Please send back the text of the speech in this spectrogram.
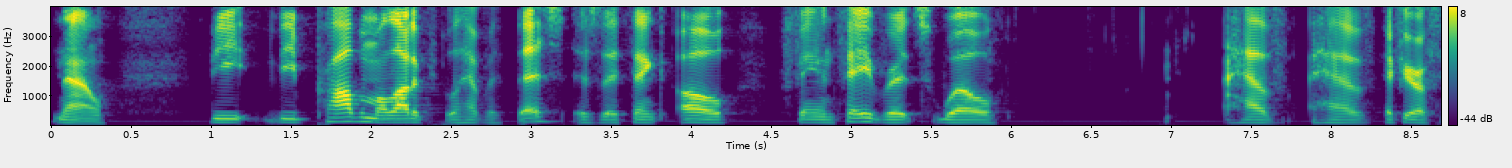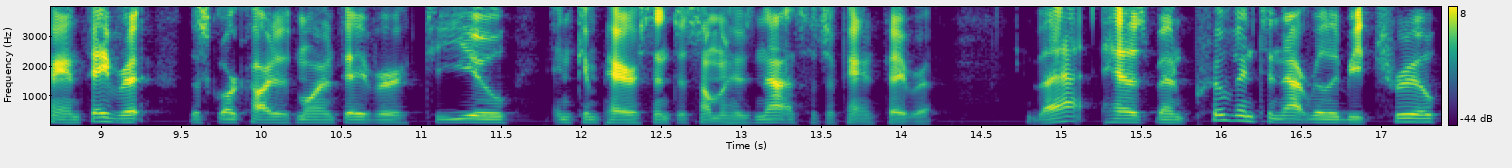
Now, the the problem a lot of people have with this is they think, oh, fan favorites will have have if you're a fan favorite, the scorecard is more in favor to you in comparison to someone who's not such a fan favorite. That has been proven to not really be true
